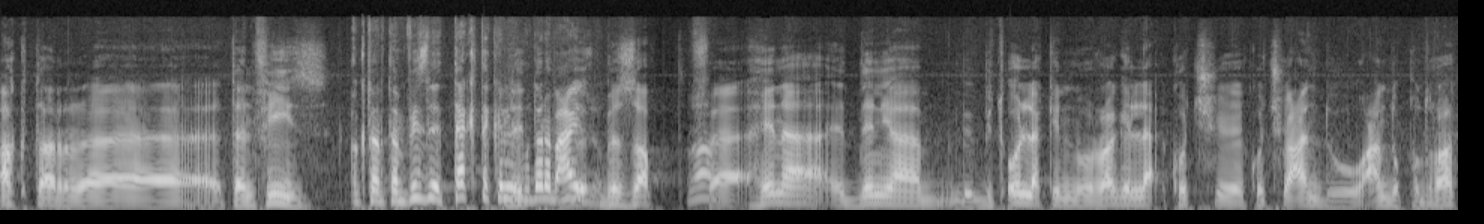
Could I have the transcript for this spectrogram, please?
أكتر آه، تنفيذ. أكتر تنفيذ للتكتيك اللي المدرب عايزه. بالظبط. آه. فهنا الدنيا بتقول لك إنه الراجل لأ كوتش كوتش عنده عنده قدرات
